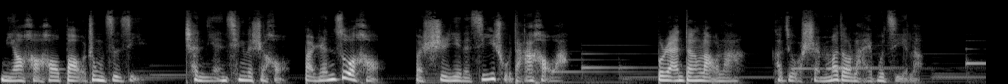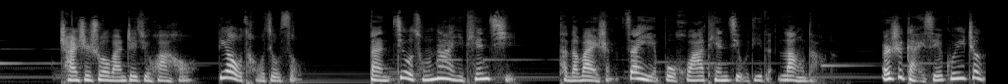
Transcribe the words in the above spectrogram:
你要好好保重自己，趁年轻的时候把人做好，把事业的基础打好啊！不然等老了，可就什么都来不及了。禅师说完这句话后，掉头就走。但就从那一天起，他的外甥再也不花天酒地的浪荡。而是改邪归正，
